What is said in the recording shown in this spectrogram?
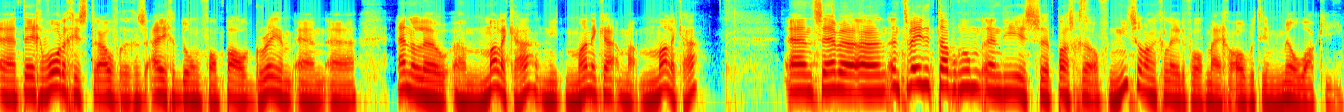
Eh, tegenwoordig is het overigens eigendom van Paul Graham en eh Anelo eh, Malika. Niet Monica, maar Malika. En ze hebben een, een tweede taproom en die is pas, of niet zo lang geleden volgens mij, geopend in Milwaukee.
